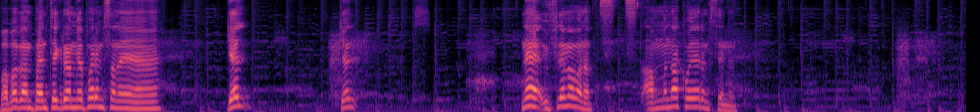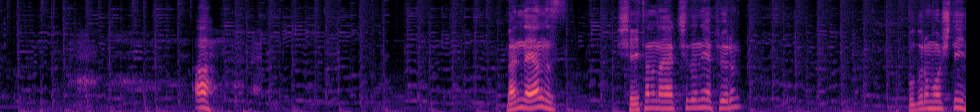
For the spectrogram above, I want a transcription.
Baba ben pentagram yaparım sana ya. Gel. Gel. Ne üfleme bana. Pst, pst, amına koyarım senin. Ben de yalnız şeytanın ayakçılığını yapıyorum. Bu durum hoş değil.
